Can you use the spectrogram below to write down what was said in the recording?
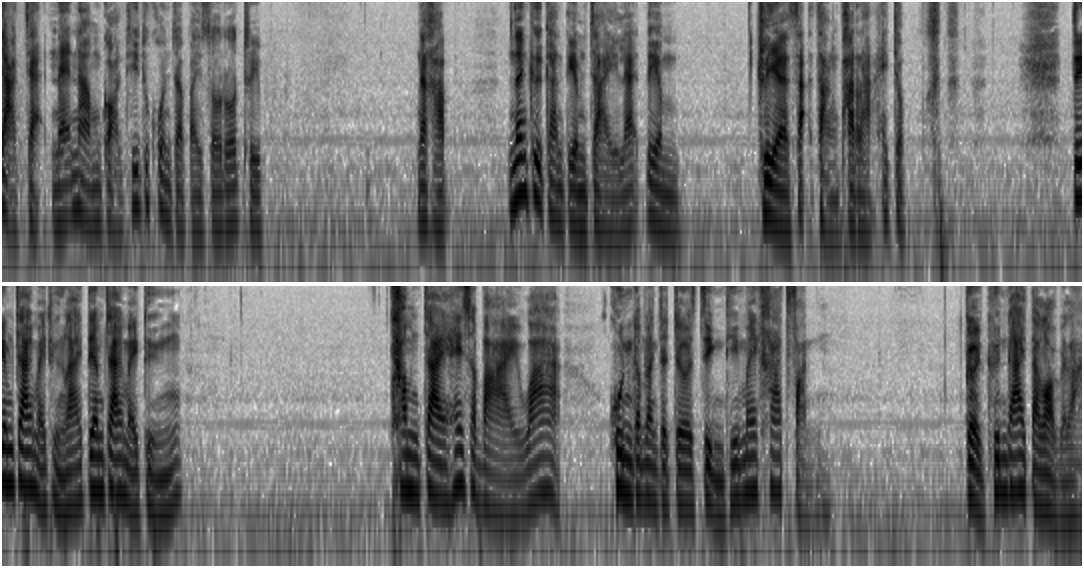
อยากจะแนะนำก่อนที่ทุกคนจะไปโซโล่ทริปนะครับ นั่นคือการเตรียมใจและเตรียมเคลียร์สสั่งภาระให้จบ เตรียมใจหมายถึงอะไร เตรียมใจหมายถึงทำใจให้สบายว่าคุณกำลังจะเจอสิ่งที่ไม่คาดฝัน เกิดขึ้นได้ตลอดเวลา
